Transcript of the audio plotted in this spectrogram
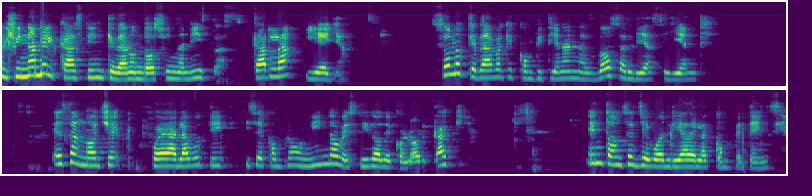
Al final del casting quedaron dos finalistas, Carla y ella. Solo quedaba que compitieran las dos al día siguiente. Esta noche fue a la boutique y se compró un lindo vestido de color khaki. Entonces llegó el día de la competencia.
